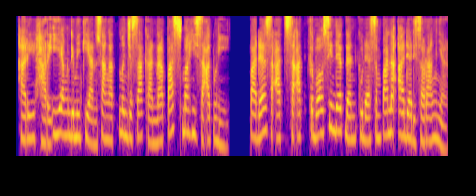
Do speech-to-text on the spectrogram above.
Hari-hari yang demikian sangat menjesakkan napas Mahisa Agni. Pada saat-saat kebo sindet dan kuda sempana ada di sorangnya.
